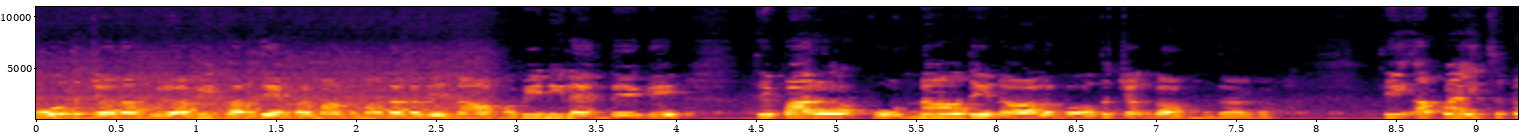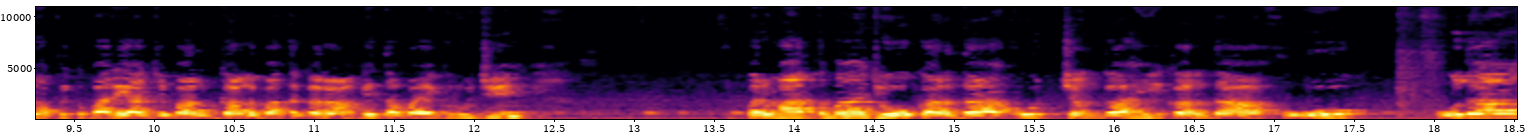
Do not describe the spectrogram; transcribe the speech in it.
ਬਹੁਤ ਜ਼ਿਆਦਾ ਬੁਰਾ ਵੀ ਕਰਦੇ ਆ, ਪ੍ਰਮਾਤਮਾ ਦਾ ਕਦੇ ਨਾਮ ਵੀ ਨਹੀਂ ਲੈਂਦੇਗੇ ਤੇ ਪਰ ਉਹਨਾਂ ਦੇ ਨਾਲ ਬਹੁਤ ਚੰਗਾ ਹੁੰਦਾ ਹੈਗਾ। ਤੇ ਆਪਾਂ ਇਸ ਟੌਪਿਕ ਬਾਰੇ ਅੱਜ ਬਲ- ਗੱਲਬਾਤ ਕਰਾਂਗੇ ਤਾਂ ਵਾਹਿਗੁਰੂ ਜੀ, ਪਰਮਾਤਮਾ ਜੋ ਕਰਦਾ, ਉਹ ਚੰਗਾ ਹੀ ਕਰਦਾ, ਉਹ, ਉਹਦਾ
